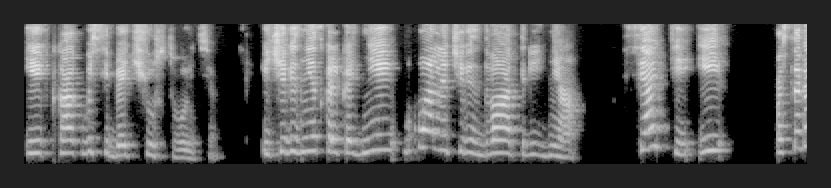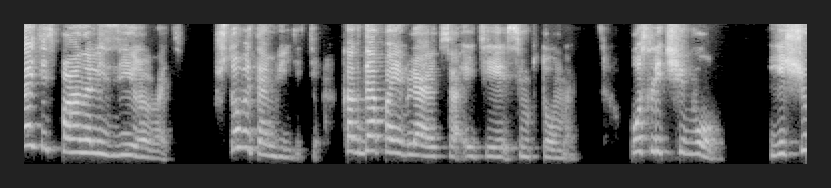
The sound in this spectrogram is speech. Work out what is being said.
И как вы себя чувствуете. И через несколько дней, буквально через 2-3 дня, сядьте и постарайтесь проанализировать, что вы там видите, когда появляются эти симптомы. После чего еще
